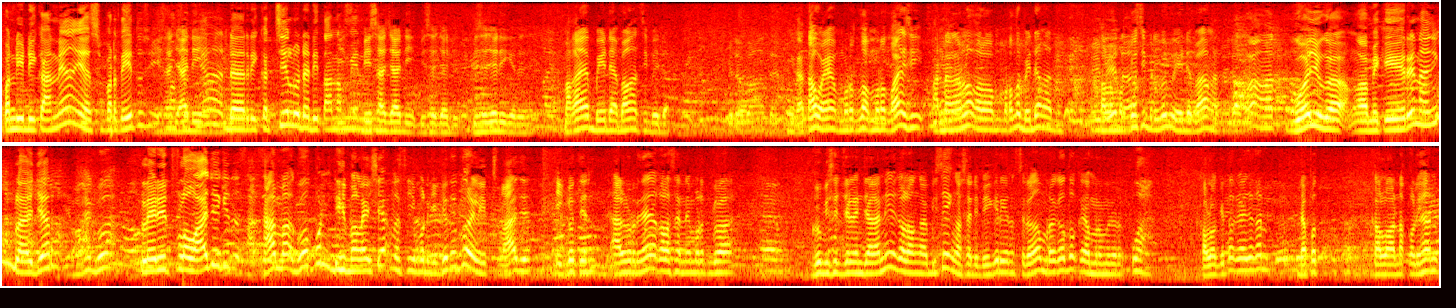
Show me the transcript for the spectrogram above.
pendidikannya ya seperti itu sih. Bisa Maksudnya jadi. dari kecil udah bisa, ditanamin. bisa jadi bisa jadi bisa jadi gitu makanya beda banget sih beda Beda banget ya. nggak tahu ya menurut lo menurut lo aja sih pandangan lo kalau menurut lo beda nggak tuh kalau menurut gue sih beda beda banget Beda banget. Gue juga nggak mikirin anjing belajar. makanya gue Let it flow aja gitu. sama gue pun di Malaysia meskipun kayak gitu gue relate aja ikutin alurnya kalau seandainya menurut gue gue bisa jalan-jalan ini kalau nggak bisa ya nggak usah dipikirin sedangkan mereka tuh kayak bener-bener wah kalau kita kayaknya kan dapat kalau anak kuliahan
